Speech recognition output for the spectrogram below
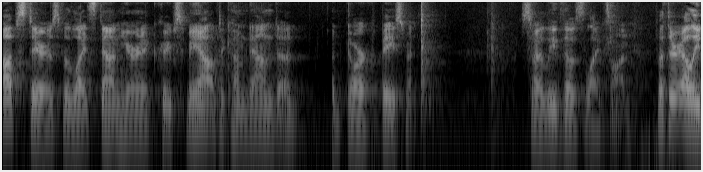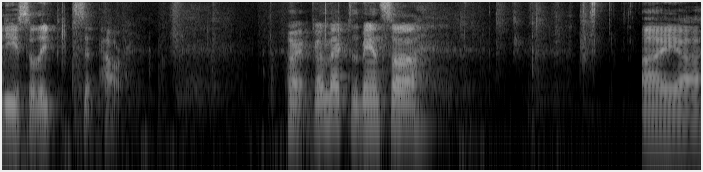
upstairs for the lights down here and it creeps me out to come down to a dark basement. So I leave those lights on. But they're LEDs so they set power. Alright, going back to the bandsaw. I uh,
